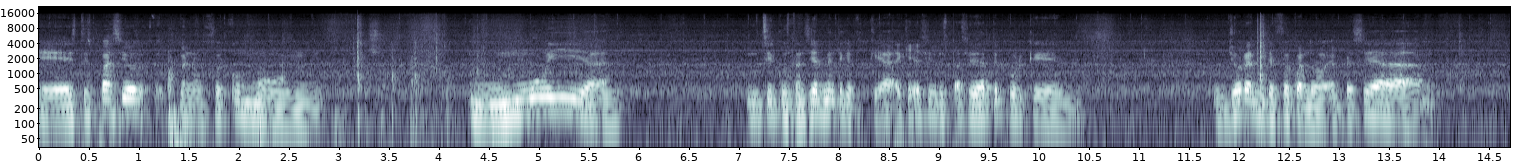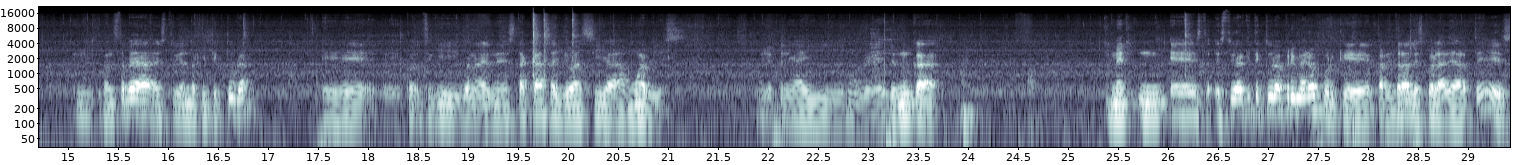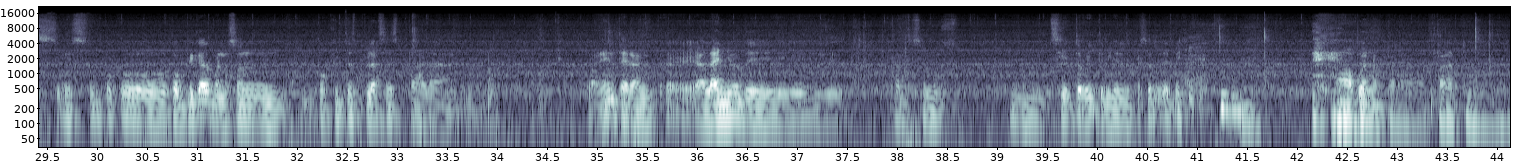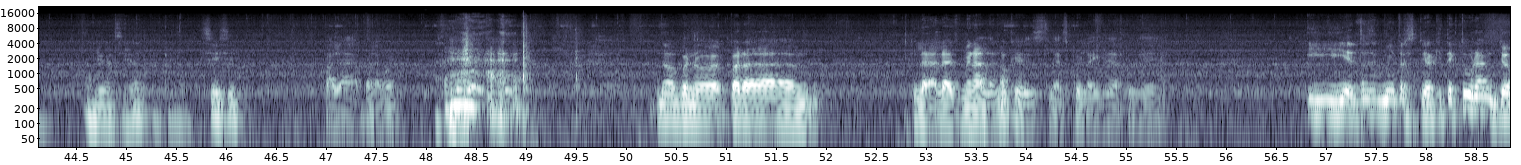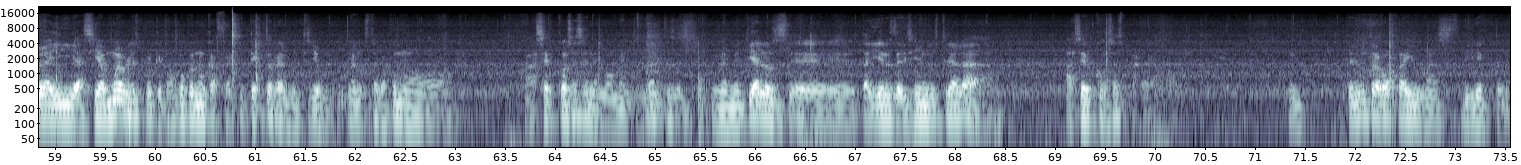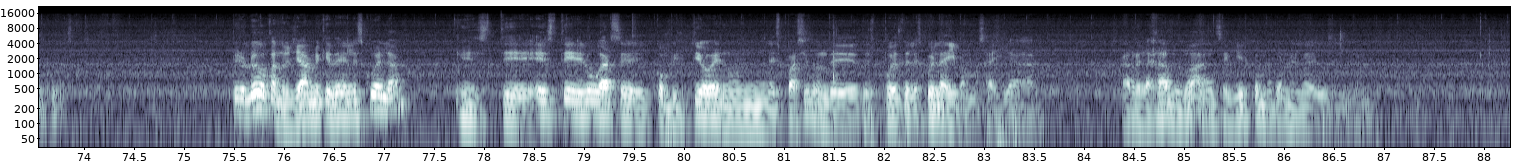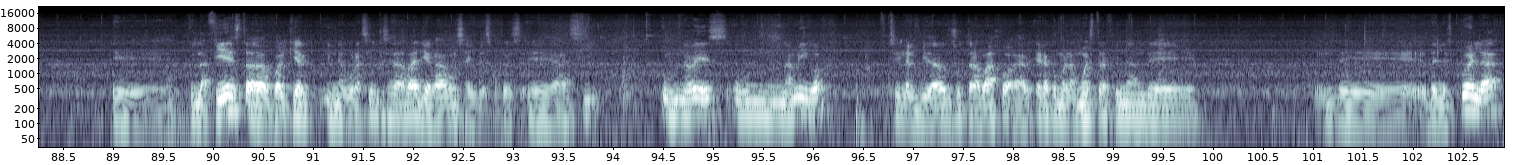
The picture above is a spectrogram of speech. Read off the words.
Eh, este espacio, bueno, fue como muy uh, circunstancialmente que, que, haya sido un espacio de arte porque yo realmente fue cuando empecé a, cuando estaba estudiando arquitectura, eh, conseguí, bueno, en esta casa yo hacía muebles. Yo tenía ahí muebles. Yo nunca... Me, estudié arquitectura primero porque para entrar a la escuela de arte es, es un poco complicado. Bueno, son poquitas plazas para 40 eran eh, al año de ¿cuántos somos? 120 mm, millones de personas en México. Ah, bueno, para, para tu universidad. Porque... Sí, sí para, para bueno. no, bueno, para um, la, la, Esmeralda, ¿no? Que es la escuela de arte de... Y entonces mientras estudié arquitectura, yo ahí hacía muebles porque tampoco nunca fui arquitecto, realmente yo me gustaba como hacer cosas en el momento, ¿no? Entonces me metí a los eh, talleres de diseño industrial a, a, hacer cosas para tener un trabajo ahí más directo, ¿no? Pero luego cuando ya me quedé en la escuela, este, este lugar se convirtió en un espacio donde después de la escuela íbamos ahí a, a relajarnos, ¿no? A seguir como con el, eh, pues la fiesta o cualquier inauguración que se daba, llegábamos ahí después. Eh, así, una vez un amigo, se le olvidaron su trabajo, era como la muestra final de, de, la escuela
